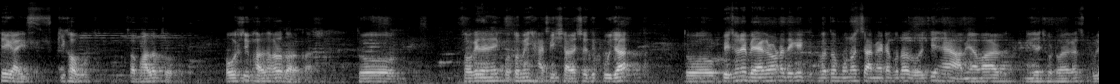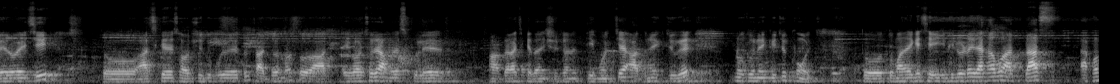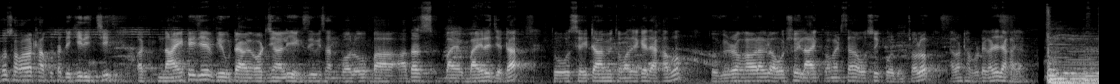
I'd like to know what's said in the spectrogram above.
Hey guys কী খবর? সব ভালো তো? অবশ্যই ভালো থাকা দরকার। তো সবাইকে জানি প্রথমেই হ্যাপি সরস্বতী পূজা। তো পেছনে ব্যাকগ্রাউন্ডে দেখে হয়তো মনে হচ্ছে আমি একটা কথা রয়েছি। হ্যাঁ আমি আমার নিজের ছোটোবেলাকার স্কুলে রয়েছি। তো আজকে সরস্বতী পুজো যেহেতু, তার জন্য তো এবছরে আমাদের স্কুলের সাঁতারাজ কেদার ইনস্টিটিউশনের থিম হচ্ছে, আধুনিক যুগে নতুন কিছু খোঁজ। তো তোমাদেরকে সেই ভিডিওটাই দেখাবো, আর প্লাস এখন তো সকালে ঠাকুরটা দেখিয়ে দিচ্ছি বাট নাইটে যে ভিউটা অরিজিনালি এক্সিবিশন বলো বা আদার্স বাইরে যেটা, তো সেইটা আমি তোমাদেরকে দেখাবো। তো ভিডিওটা ভালো লাগলে অবশ্যই লাইক কমেন্টস অবশ্যই করবেন। চলো, এখন ঠাকুরটার কাছে দেখা যাক।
